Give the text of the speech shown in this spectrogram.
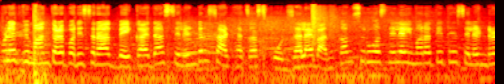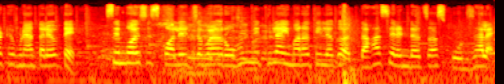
पुण्यात विमानतळ परिसरात बेकायदा सिलेंडर साठ्याचा स्फोट झालाय. बांधकाम सुरू असलेल्या इमारतीत हे सिलेंडर ठेवण्यात आले होते. सिम्बॉयसिस कॉलेजजवळ रोहन मिथिला इमारतीलगत दहा सिलेंडरचा स्फोट झालाय.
